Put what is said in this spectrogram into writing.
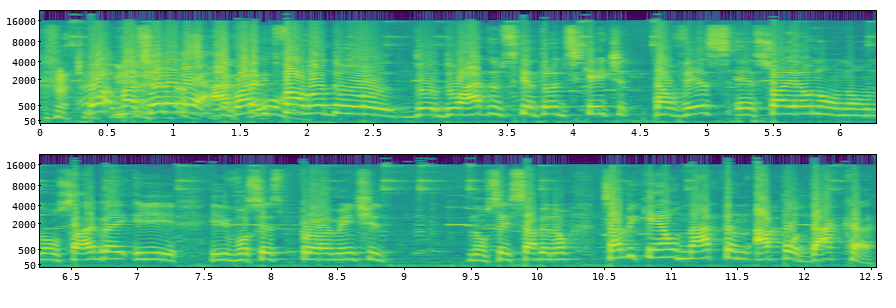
Bom, mas olha, Lelê, agora que tu falou do, do, do Adams que entrou de skate, talvez eh, só eu não, não, não saiba e, e vocês provavelmente não sei se sabem ou não. Sabe quem é o Nathan Apodaca?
